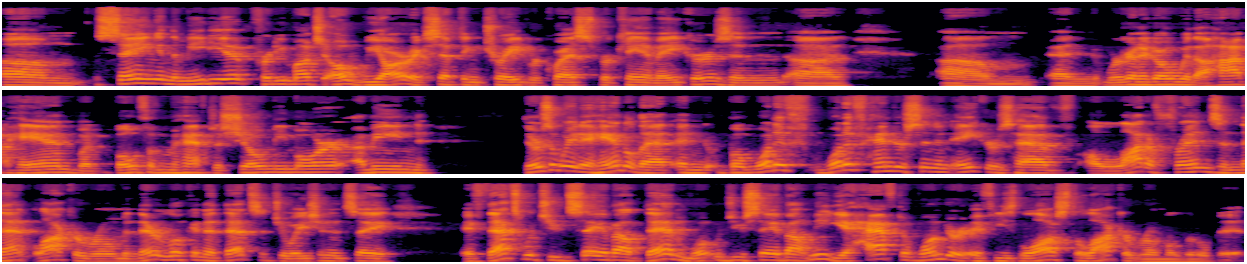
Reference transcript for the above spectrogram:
Um, saying in the media pretty much, oh, we are accepting trade requests for Cam Akers, and uh, um, and we're gonna go with a hot hand, but both of them have to show me more. I mean, there's a way to handle that. And but what if what if henderson and akers have a lot of friends in that locker room and they're looking at that situation and say if that's what you'd say about them what would you say about me? You have to wonder if he's lost the locker room a little bit.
